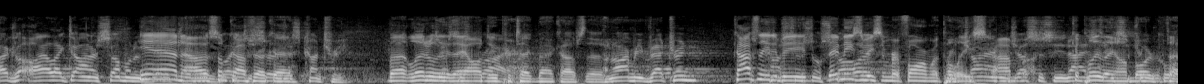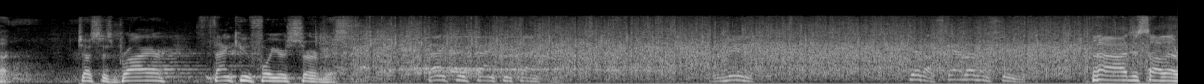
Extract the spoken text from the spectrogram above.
I'd, I like to honor someone who's Yeah, no, some cops to are okay. this country. But literally, they Justice all do protect bad cops, though. An Army veteran, Cops need to be. constitutional There needs to be some reform with police. I'm Justice of the United completely States on board with Supreme that. Court. Justice Breyer, thank you for your service. Thank you, thank you, thank you. I mean it. Get up, stand up and see you. I just saw that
